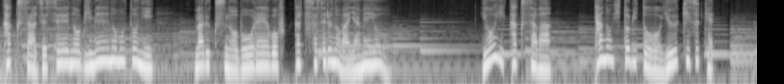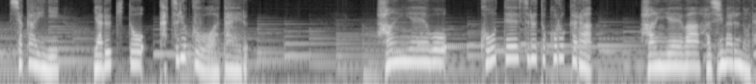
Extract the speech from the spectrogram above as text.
格差是正の美名のもとにマルクスの亡霊を復活させるのはやめよう。良い格差は他の人々を勇気づけ社会にやる気と活力を与える。繁栄を肯定するところから繁栄は始まるのだ。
